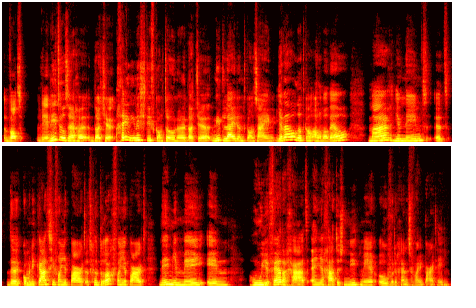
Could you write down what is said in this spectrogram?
Wat weer niet wil zeggen dat je geen initiatief kan tonen, dat je niet leidend kan zijn. Jawel, dat kan allemaal wel. Maar je neemt het, de communicatie van je paard, het gedrag van je paard, neem je mee in hoe je verder gaat. En je gaat dus niet meer over de grenzen van je paard heen.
